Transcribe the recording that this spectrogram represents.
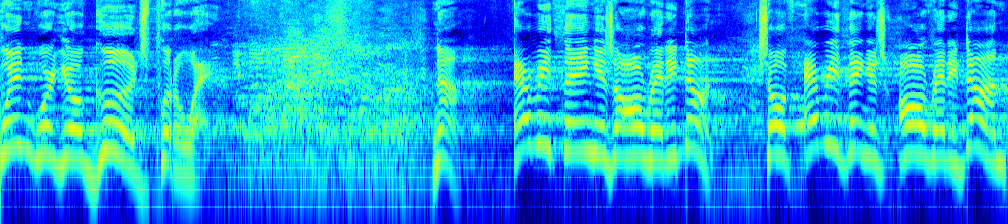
When were your goods put away? Now, everything is already done. So if everything is already done,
